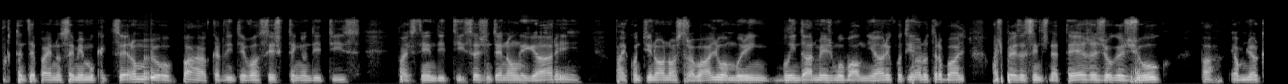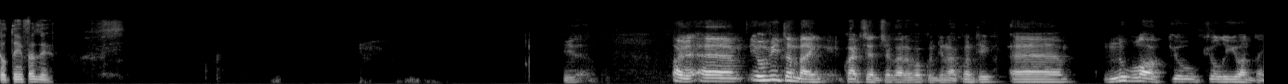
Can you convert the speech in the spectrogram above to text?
Portanto, epá, eu não sei mesmo o que, é que disseram, mas eu pá, acredito em vocês que tenham dito isso. Pá, se têm dito isso, a gente é não ligar e pá, continuar o nosso trabalho, o Amorim blindar mesmo o balneário e continuar o trabalho, com os pés assentos na terra, jogo a jogo. Pá, é o melhor que ele tem a fazer. Olha, uh, eu vi também, 400, agora vou continuar contigo, uh, no blog que eu, que eu li ontem,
